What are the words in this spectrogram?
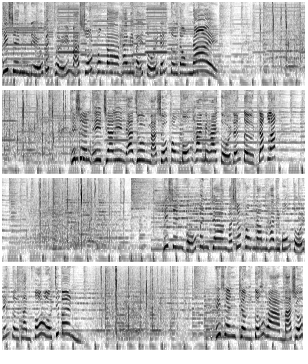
Thí sinh Điệu Bích Thủy mã số 03, 27 tuổi đến từ Đồng Nai. Thí sinh Ijalin Azul mã số 04, 22 tuổi đến từ Đắk Lắk. Thí sinh Vũ Minh Trang mã số 05, 24 tuổi đến từ thành phố Hồ Chí Minh. Thí sinh Trần Tuấn Hòa mã số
